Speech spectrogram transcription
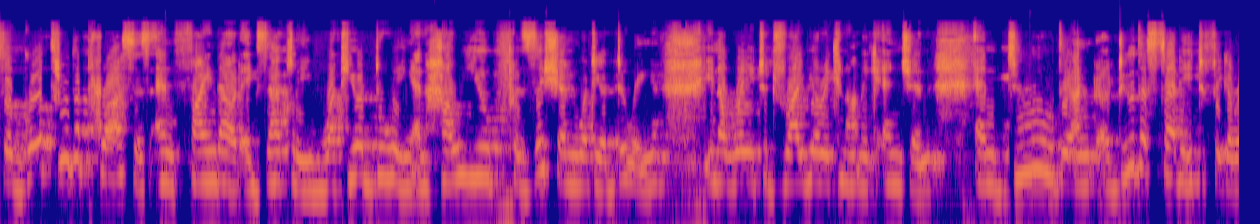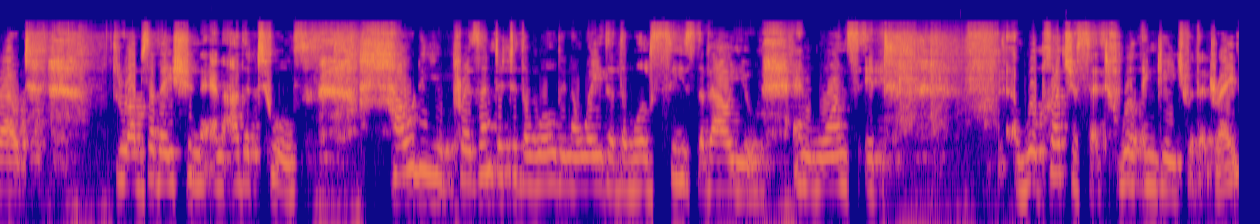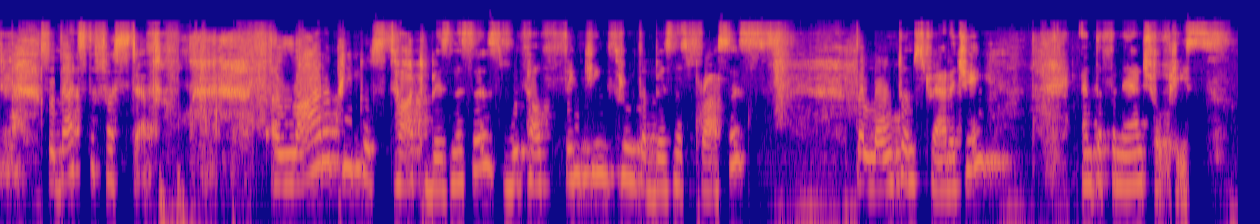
So go through the process and find out exactly what you're doing and how you position what you're doing in a way to drive your economic engine and do the uh, do the study to figure out through observation and other tools how do you present it to the world in a way that the world sees the value and wants it will purchase it, will engage with it, right? So that's the first step. A lot of people start businesses without thinking through the business process, the long term strategy, and the financial piece.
